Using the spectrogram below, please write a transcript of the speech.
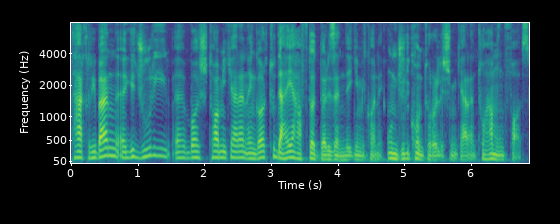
تقریبا یه جوری باش تا می‌کردن انگار تو دهه هفتاد داره زندگی می‌کنه. اونجوری کنترلش می‌کردن تو همون فاز.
